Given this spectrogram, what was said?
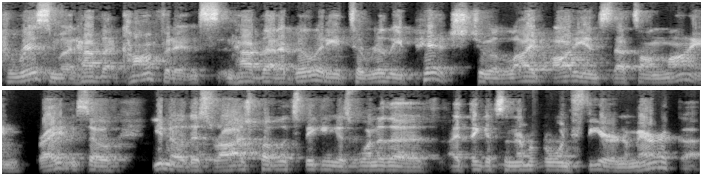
charisma and have that confidence and have that ability to really pitch to a live audience that's online right and so you know this raj public speaking is one of the i think it's the number one fear in america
